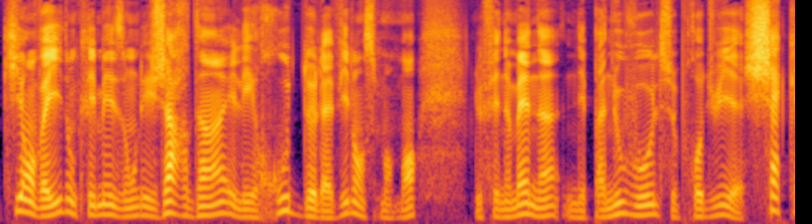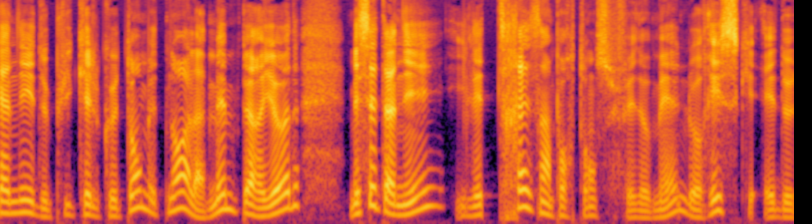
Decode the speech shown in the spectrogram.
qui envahit donc les maisons, les jardins et les routes de la ville en ce moment. Le phénomène hein, n'est pas nouveau, il se produit chaque année depuis quelques temps maintenant à la même période, mais cette année, il est très important ce phénomène. Le risque est de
